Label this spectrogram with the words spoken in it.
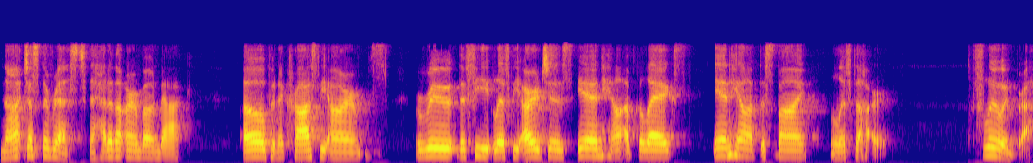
not just the wrist, the head of the arm bone back. Open across the arms. Root the feet, lift the arches. Inhale up the legs. Inhale up the spine. Lift the heart. Fluid breath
